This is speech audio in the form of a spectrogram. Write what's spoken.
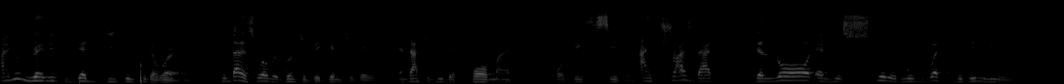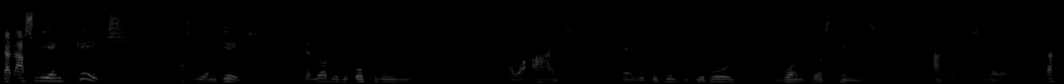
Are you ready to get deep into the word? So that is where we're going to begin today, and that will be the format for this season. I trust that the Lord and His Spirit will work within you. That as we engage, as we engage, the Lord will be opening our eyes and will begin to behold wondrous things out of His law.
